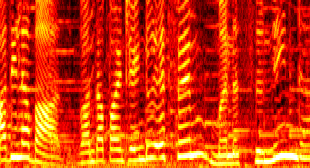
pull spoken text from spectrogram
ఆదిలాబాద్ వంద పాయింట్ రెండు ఎఫ్ఎం మనస్సు నిండా.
